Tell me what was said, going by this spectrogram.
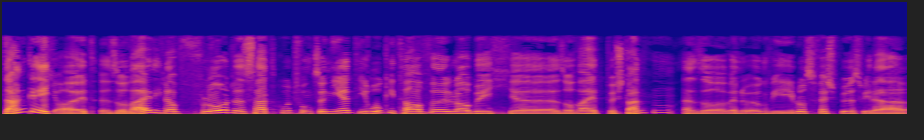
danke ich euch soweit. Ich glaube, Flo, das hat gut funktioniert. Die Rookie-Taufe, glaube ich, äh, soweit bestanden. Also, wenn du irgendwie Lust verspürst, wieder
